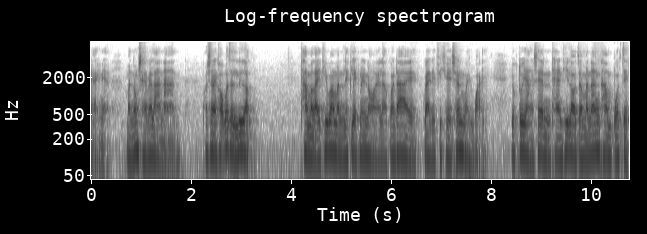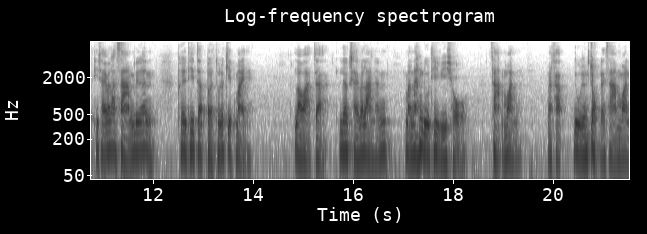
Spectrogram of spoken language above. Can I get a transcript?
หญ่ๆเนี่ยมันต้องใช้เวลานาน เพราะฉะนั้นเขาก็จะเลือกทำอะไรที่ว่ามันเล็กๆ น้อยๆ แล้วก็ได้ gratification ไวๆ ยกตัวอย่างเช่น แทนที่เราจะมานั่งทำโปรเจกต์ที่ใช้เวลา 3 เดือน เพื่อที่จะเปิดธุรกิจใหม่ เราอาจจะเลือกใช้เวลานั้นมานั่งดูทีวีโชว์ 3 วันนะครับดูจนจบเลย 3 วัน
